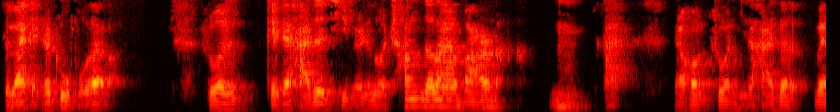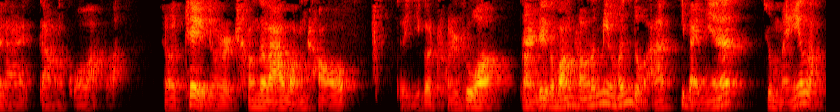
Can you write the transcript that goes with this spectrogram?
就来给他祝福来了，说给这孩子起名叫做昌德拉瓦尔玛，嗯哎，然后说你的孩子未来当了国王了，然后这就是昌德拉王朝的一个传说。但是这个王朝的命很短，一百年就没了。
